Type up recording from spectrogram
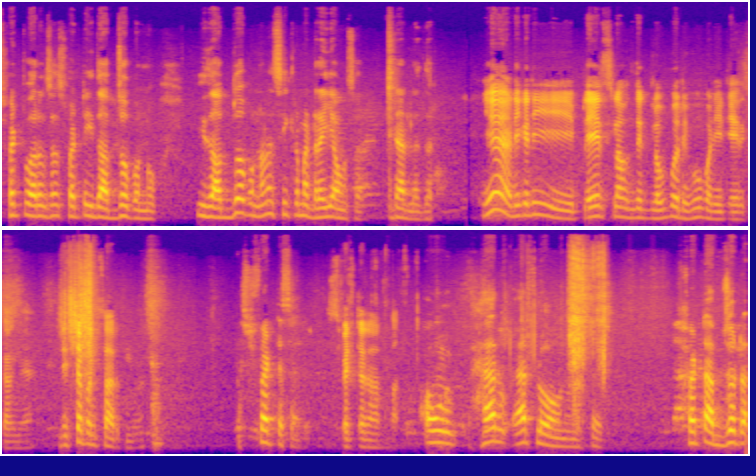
ஸ்வெட் வரும் சார் ஸ்வெட் இது அப்சர்வ் பண்ணும். இது அப்சர்வ் பண்ணாலும் சீக்கிரமாக ட்ரை ஆகும் சார் பிட்டாட் லெதர் ஏன் அடிக்கடி பிளேயர்ஸ்லாம் வந்து க்ளவ்வை ரிமூவ் பண்ணிட்டே இருக்காங்க? டிஸ்டர்பன்ஸாக இருக்குமா? ஸ்வெட்டு சார் ஸ்வெட்டராக தான் அவங்களுக்கு ஹேர் ஏர் ஃப்ளோ ஆகணும் சார் ஸ்வெட் அப்சர்வ்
